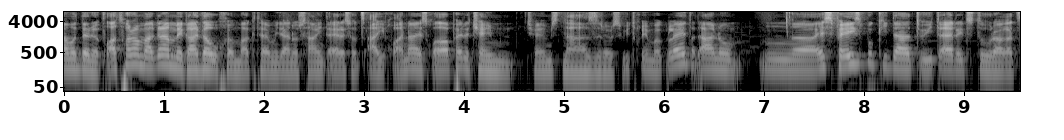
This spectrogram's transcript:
რამოდენო პლატფორმა მაგრამ მე გადაუხვევ მაგ თემით ანუ საინტერესო წაიყვანა ეს ყველაფერი ჩემ ჩემს ნაზრებს ვიტყვი მოკლედ. და ანუ ეს Facebook-ი და Twitter-იც თუ რაღაც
